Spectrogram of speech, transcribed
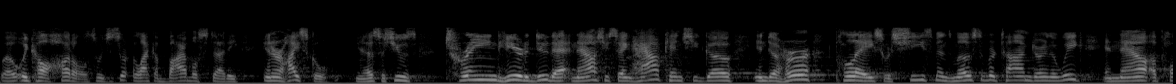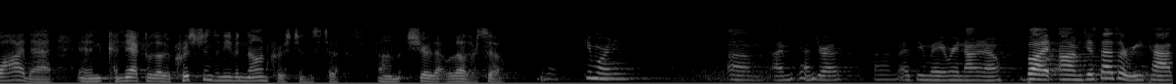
what we call huddles, which is sort of like a Bible study in her high school. You know, so she was trained here to do that. Now she's saying, how can she go into her place where she spends most of her time during the week and now apply that and connect with other Christians and even non Christians to um, share that with others? So, yeah. good morning. Um, I'm Kendra, um, as you may or may not know. But um, just as a recap,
